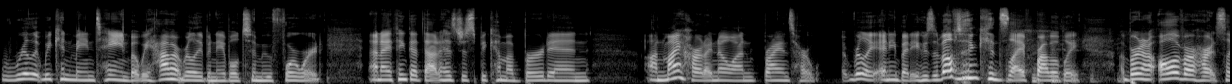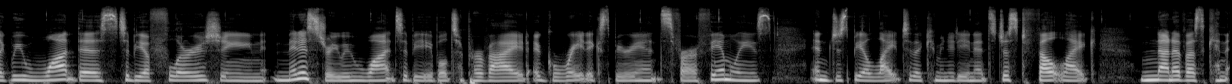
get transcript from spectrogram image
really we can maintain but we haven't really been able to move forward. And I think that that has just become a burden on my heart. I know on Brian's heart really anybody who's involved in kids' life probably a burden on all of our hearts like we want this to be a flourishing ministry we want to be able to provide a great experience for our families and just be a light to the community and it's just felt like none of us can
